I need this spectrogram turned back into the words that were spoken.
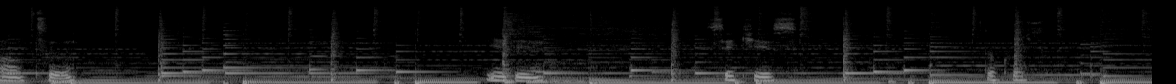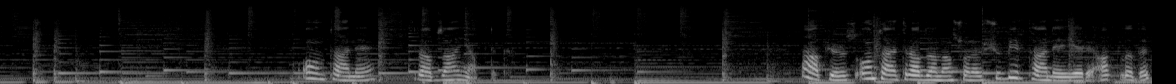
6 7 8 9 10 tane trabzan yaptık. Ne yapıyoruz? 10 tane trabzandan sonra şu bir tane yere atladık.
